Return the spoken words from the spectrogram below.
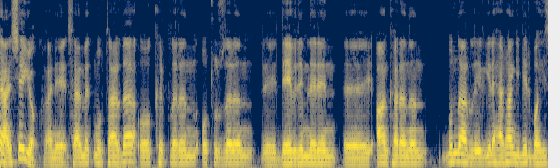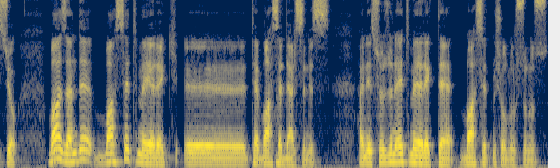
yani şey yok hani Sermet Muhtar'da o 40'ların, 30'ların, e, devrimlerin, e, Ankara'nın bunlarla ilgili herhangi bir bahis yok. Bazen de bahsetmeyerek e, te bahsedersiniz. Hani sözünü etmeyerek de bahsetmiş olursunuz.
